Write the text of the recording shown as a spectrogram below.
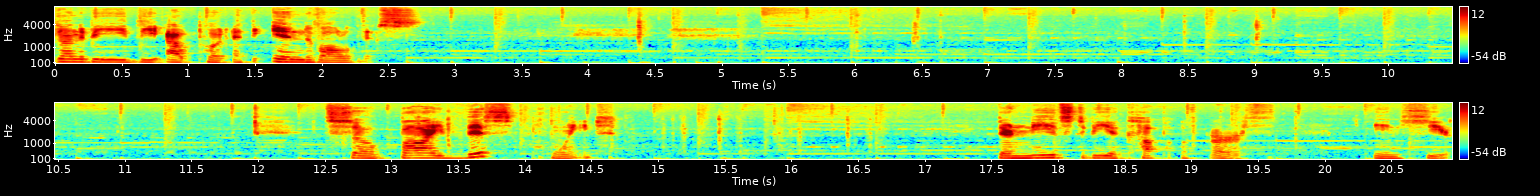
going to be the output at the end of all of this. So by this point, there needs to be a cup of earth in here.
